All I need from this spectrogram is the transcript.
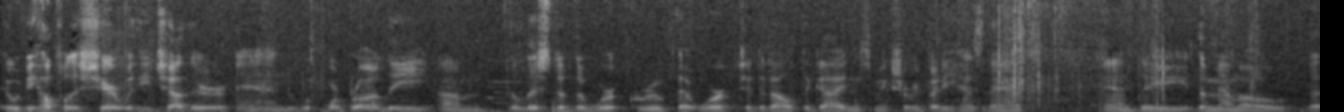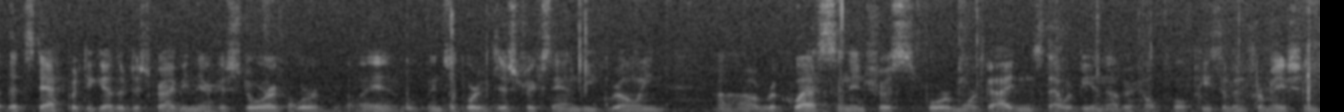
it would be helpful to share with each other and w- more broadly, um, the list of the work group that worked to develop the guidance, make sure everybody has that, and the the memo that that staff put together describing their historic work uh, in in support of districts and the growing uh, requests and interests for more guidance. That would be another helpful piece of information.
